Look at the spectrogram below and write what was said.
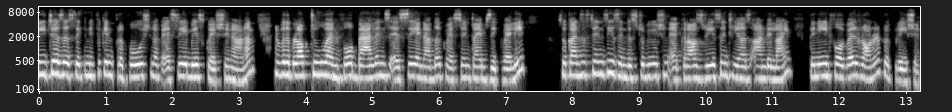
features a significant proportion of S A based question ആണ് for the block two and four balance essay and other question types equally. So consistencies in distribution across recent years underline the need for well-rounded preparation.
